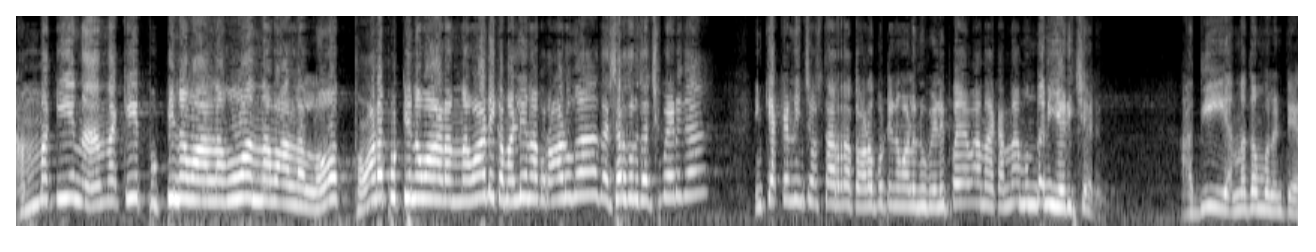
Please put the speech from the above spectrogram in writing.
అమ్మకి నాన్నకి పుట్టిన వాళ్ళము అన్న వాళ్ళలో తోడ పుట్టిన వాడు అన్నవాడు ఇక మళ్ళీ నాకు రాడుగా? దశరథుడు చచ్చిపోయాడుగా? ఇంకెక్కడి నుంచి వస్తారా తోడ పుట్టిన వాళ్ళు నువ్వు వెళ్ళిపోయావా? నాకన్నా ముందని ఏడిచాడు. అది అన్నదమ్ములంటే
